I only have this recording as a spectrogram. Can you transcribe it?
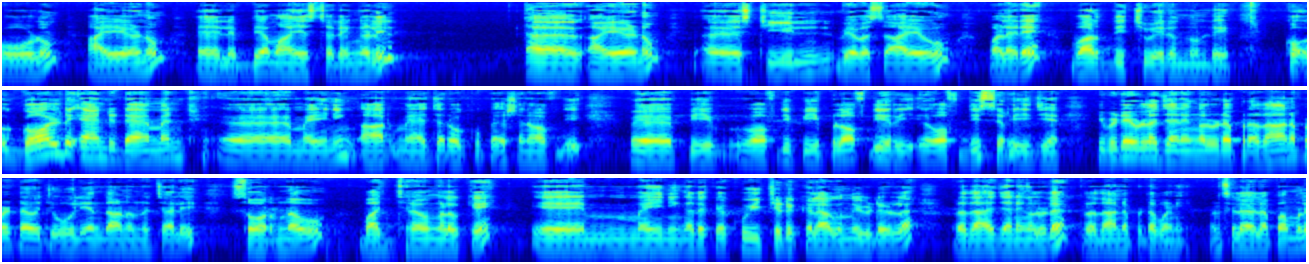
കോളും അയണും ലഭ്യമായ സ്ഥലങ്ങളിൽ അയണും സ്റ്റീൽ വ്യവസായവും വളരെ വർദ്ധിച്ചു വരുന്നുണ്ട്. Gold and diamond mining are major occupation of the of the people of the of this region. ഇവിടെയുള്ള ജനങ്ങളുടെ പ്രധാനപ്പെട്ട ജോലി എന്താണെന്ന് വെച്ചാൽ സ്വർണവും വജ്രങ്ങളൊക്കെ മൈനിങ് അതൊക്കെ കുഴിച്ചെടുക്കലാകുന്നു. ഇവിടെയുള്ള പ്രധാന ജനങ്ങളുടെ പ്രധാനപ്പെട്ട പണി. മനസ്സിലായല്ലോ? അപ്പോൾ നമ്മൾ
